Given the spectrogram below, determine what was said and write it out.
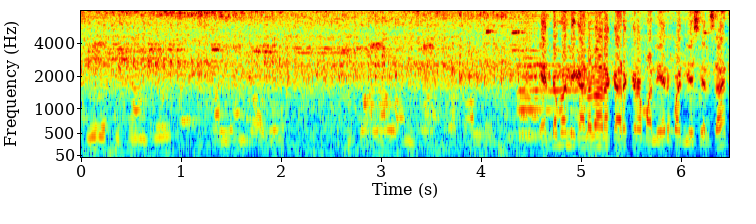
సూర్య సుశాంత్ కళ్యాణ్ బాబు సుబ్బారావు. అనిత పాల్గొన్నారు ఎంతమందికి అన్నదాన కార్యక్రమాన్ని ఏర్పాటు చేశారు సార్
